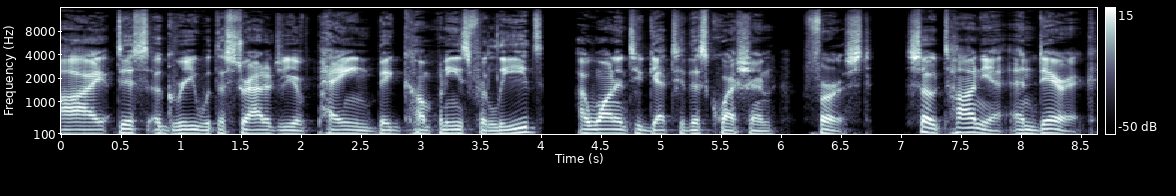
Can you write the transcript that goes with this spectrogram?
I disagree with the strategy of paying big companies for leads, I wanted to get to this question first. So, Tanya and Derek,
